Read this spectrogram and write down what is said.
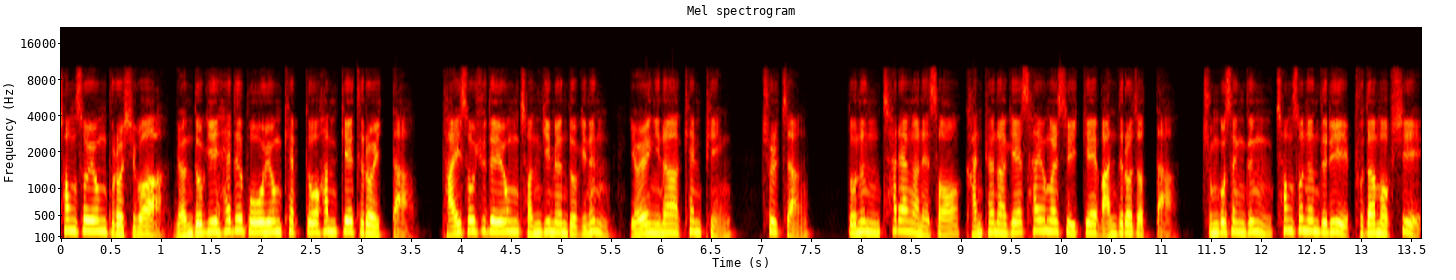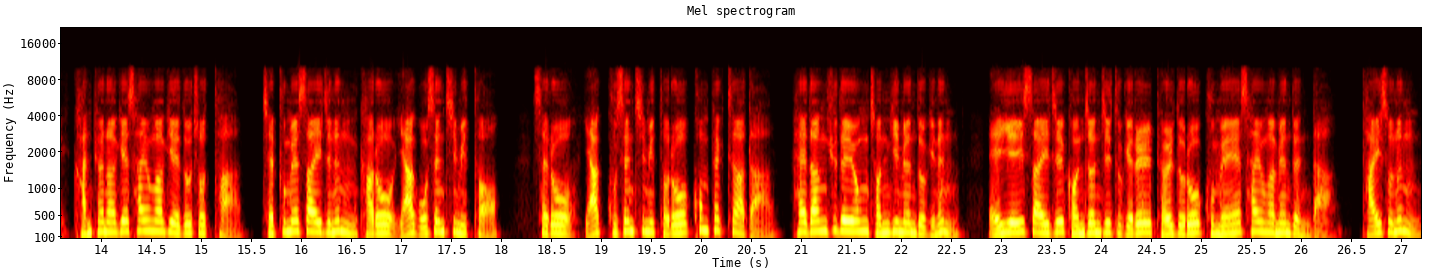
청소용 브러쉬와 면도기 헤드 보호용 캡도 함께 들어있다. 다이소 휴대용 전기 면도기는 여행이나 캠핑, 출장 또는 차량 안에서 간편하게 사용할 수 있게 만들어졌다. 중고생 등 청소년들이 부담 없이 간편하게 사용하기에도 좋다. 제품의 사이즈는 가로 약 5cm, 세로 약 9cm로 콤팩트하다. 해당 휴대용 전기 면도기는 AA 사이즈 건전지 두 개를 별도로 구매해 사용하면 된다. 다이소는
